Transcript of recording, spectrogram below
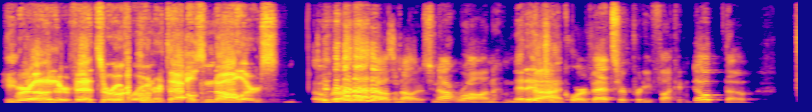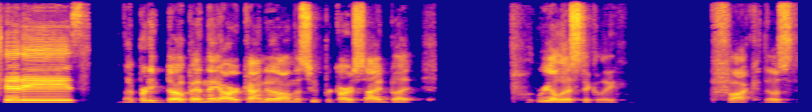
he, brother. Vets are over Brother. hundred thousand dollars. over a hundred thousand dollars. You're not wrong. Mid-engine Not. Corvettes are pretty fucking dope, though. Titties. They're pretty dope, and they are kind of on the supercar side. But realistically, fuck those.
